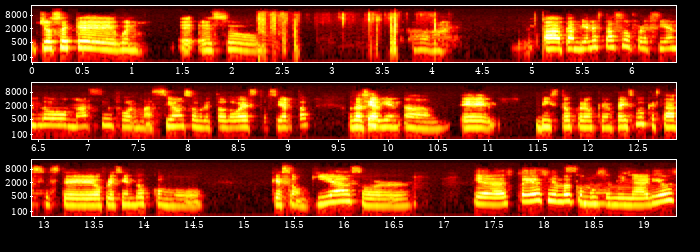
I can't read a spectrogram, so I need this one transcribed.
yo sé que, bueno, e-, eso Ah, también estás ofreciendo más información sobre todo esto, ¿cierto? O sea, si alguien, he visto creo que en Facebook, estás este, ofreciendo como que son guías o... Ya, estoy haciendo como seminarios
